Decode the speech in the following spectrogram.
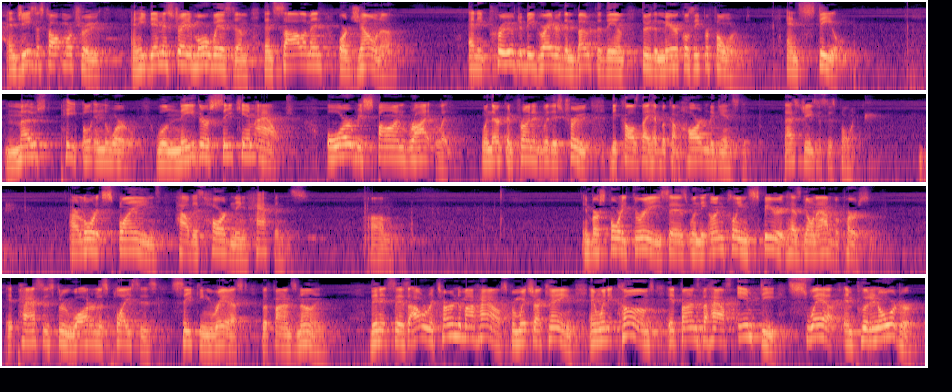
And Jesus taught more truth, and he demonstrated more wisdom than Solomon or Jonah. And he proved to be greater than both of them through the miracles he performed. And still, most people in the world will neither seek him out or respond rightly when they're confronted with His truth because they have become hardened against it. That's Jesus' point. Our Lord explains how this hardening happens. Um, in verse 43, he says, When the unclean spirit has gone out of a person, it passes through waterless places seeking rest, but finds none. Then it says, I will return to my house from which I came. And when it comes, it finds the house empty, swept, and put in order.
